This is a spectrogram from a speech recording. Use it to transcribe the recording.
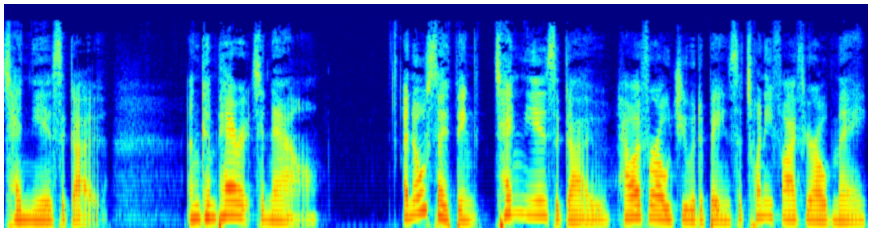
10 years ago and compare it to now. And also think 10 years ago, however old you would have been, so 25 year old me,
